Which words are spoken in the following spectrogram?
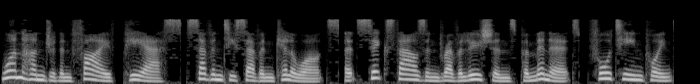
105 ps 77 kilowatts at 6000 revolutions per minute 14.6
